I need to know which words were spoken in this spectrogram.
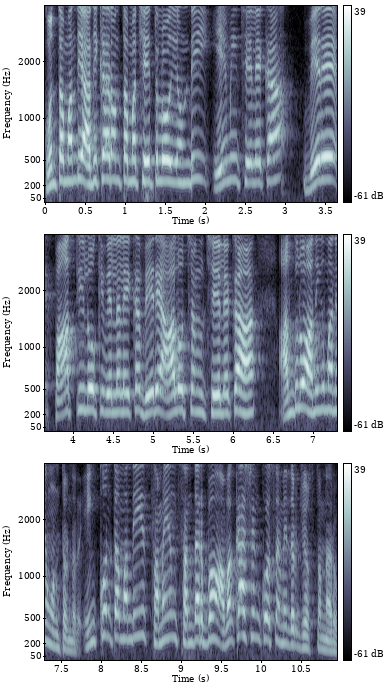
కొంతమంది అధికారం తమ చేతిలో ఉండి ఏమీ చేయలేక వేరే పార్టీలోకి వెళ్ళలేక వేరే ఆలోచనలు చేయలేక అందులో అణిగిమని ఉంటున్నారు. ఇంకొంతమంది సమయం సందర్భం అవకాశం కోసం ఎదురు చూస్తున్నారు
